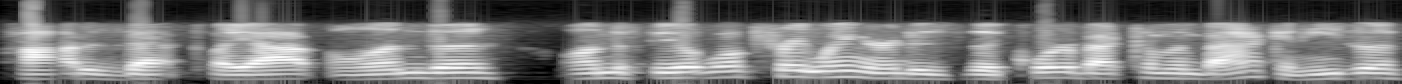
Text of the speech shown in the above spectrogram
how does that play out on the on the field? Well, Trey Wingard is the quarterback coming back, and he's a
